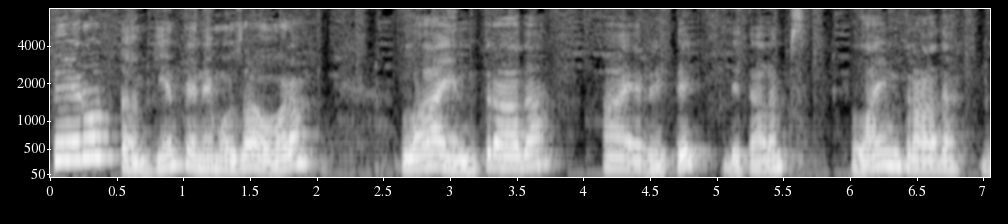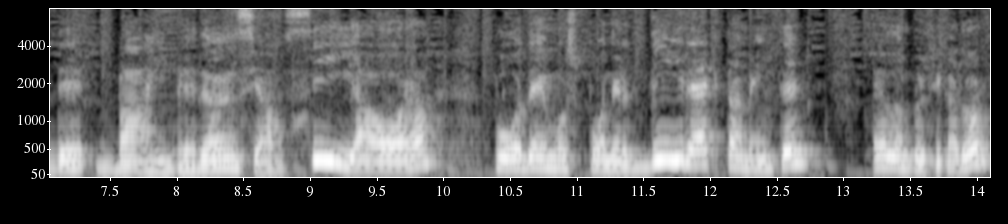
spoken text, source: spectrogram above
pero también tenemos ahora la entrada ART de Taramps, la entrada de baja impedancia. Sí, ahora podemos poner directamente el amplificador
